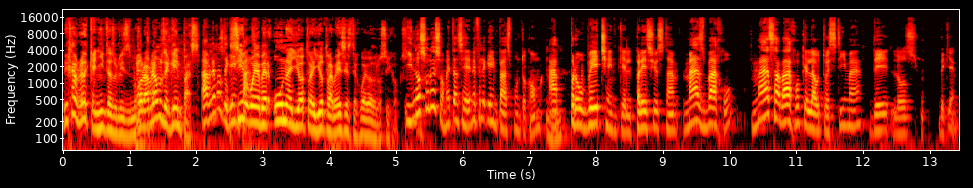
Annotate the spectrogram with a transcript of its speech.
Deja de hablar de cañitas, Ulises. Mejor hablamos de Game Pass. Hablemos de Game sí, Pass. lo voy a ver una y otra y otra vez este juego de los Seahawks. Y no solo eso, métanse a nflgamepass.com, aprovechen que el precio está más bajo, más abajo que la autoestima de los... ¿De quién?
